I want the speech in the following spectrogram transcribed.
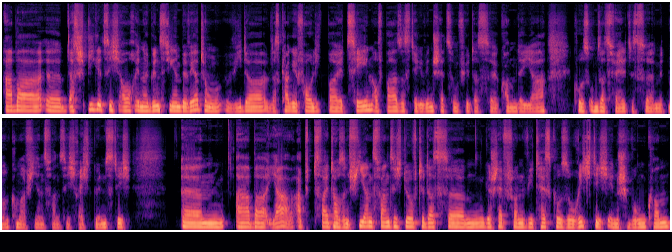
Aber äh, das spiegelt sich auch in einer günstigen Bewertung wieder. Das KGV liegt bei 10 auf Basis der Gewinnschätzung für das äh, kommende Jahr. Kursumsatzverhältnis äh, mit 0,24 recht günstig. Ähm, aber ja, ab 2024 dürfte das ähm, Geschäft von Vitesco so richtig in Schwung kommen.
